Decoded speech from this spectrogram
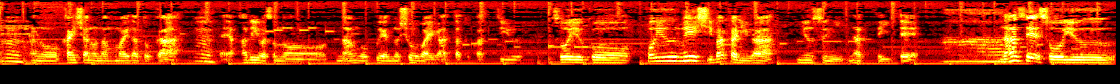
うん、あの会社の名前だとか、あるいはその何億円の商売があったとかっていう、そういうこう、こういう名詞ばかりがニュースになっていて、なぜそういう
